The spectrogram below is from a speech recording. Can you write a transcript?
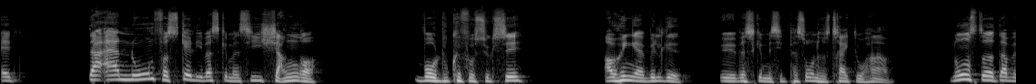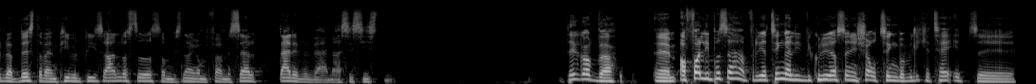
at der er nogle forskellige, hvad skal man sige, genre, hvor du kan få succes, afhængig af hvilke, øh, hvad skal man sige, personlighedstræk du har. Nogle steder, der vil det være bedst at være en people pleaser, andre steder, som vi snakker om før med salg, der er det vil være narcissisten. Det kan godt være. Øhm, og for lige på så her, fordi jeg tænker lige, vi kunne lige lave sådan en sjov ting, hvor vi lige kan tage et, øh,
